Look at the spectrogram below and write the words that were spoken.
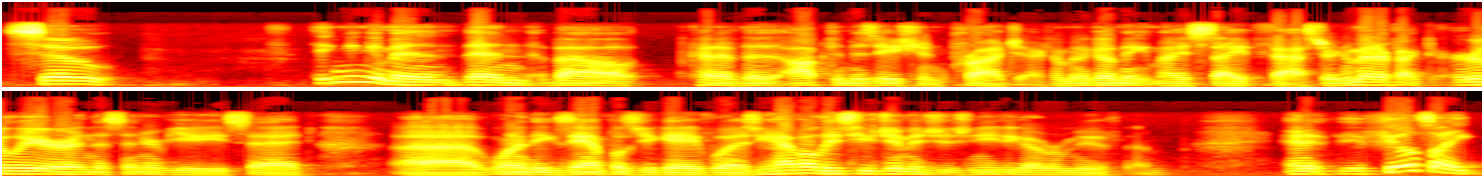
So, thinking then about kind of the optimization project. I'm going to go make my site faster. And a matter of fact, earlier in this interview, you said uh, one of the examples you gave was you have all these huge images, you need to go remove them. And it, it feels like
